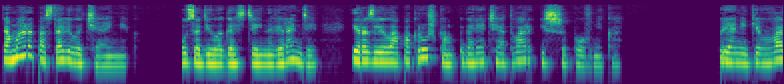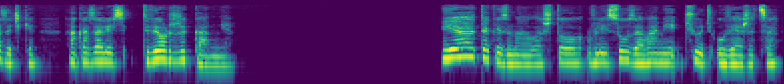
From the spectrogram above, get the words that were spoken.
Тамара поставила чайник, усадила гостей на веранде и разлила по кружкам горячий отвар из шиповника. Пряники в вазочке оказались тверже камня. «Я так и знала, что в лесу за вами чуть увяжется»,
